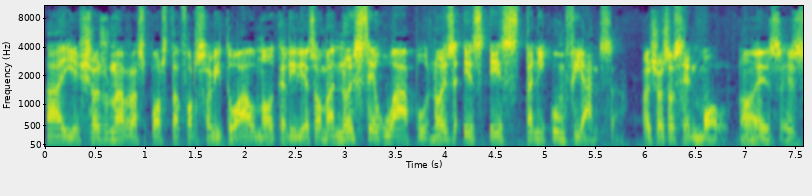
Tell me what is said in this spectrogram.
Uh, I això és una resposta força habitual, no? que diries, home, no és ser guapo, no? és, és, és tenir confiança. Això se sent molt, no? És, és...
